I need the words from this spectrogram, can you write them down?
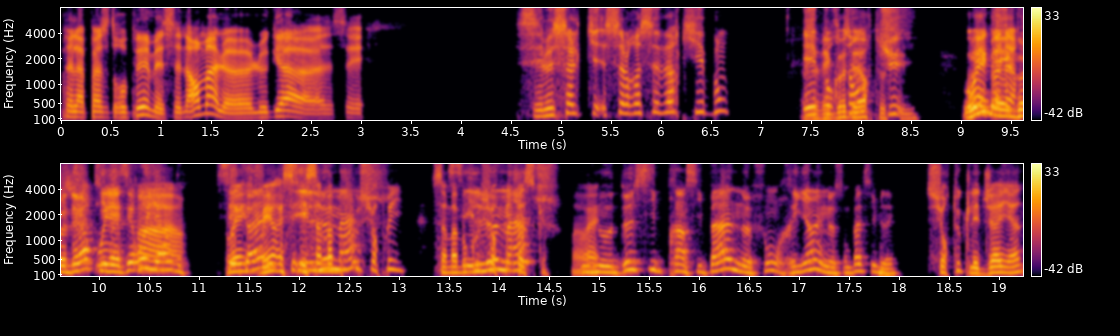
après la passe droppée, mais c'est normal, euh, le gars, euh, c'est. C'est le seul, qui- seul receveur qui est bon. Et pourtant, Goddard tu- aussi. Oui, Ouais, mais Goddard. Goddard, il Oui, a zéro yard. C'est Ouais, quand même. mais c'est- c'est et ça le m'a beaucoup surpris. Ça m'a beaucoup le surpris match parce que où ouais. nos deux cibles principales ne font rien et ne sont pas ciblées. Surtout que les Giants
